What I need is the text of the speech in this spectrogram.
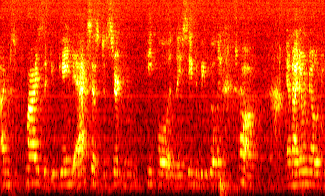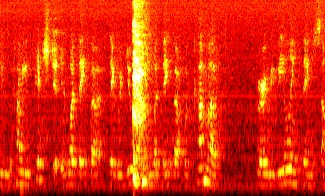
Um, surprised that you gained access to certain people and they seem to be willing to talk. And I don't know if you, how you pitched it and what they thought they were doing and what they thought would come of very revealing things. Some,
